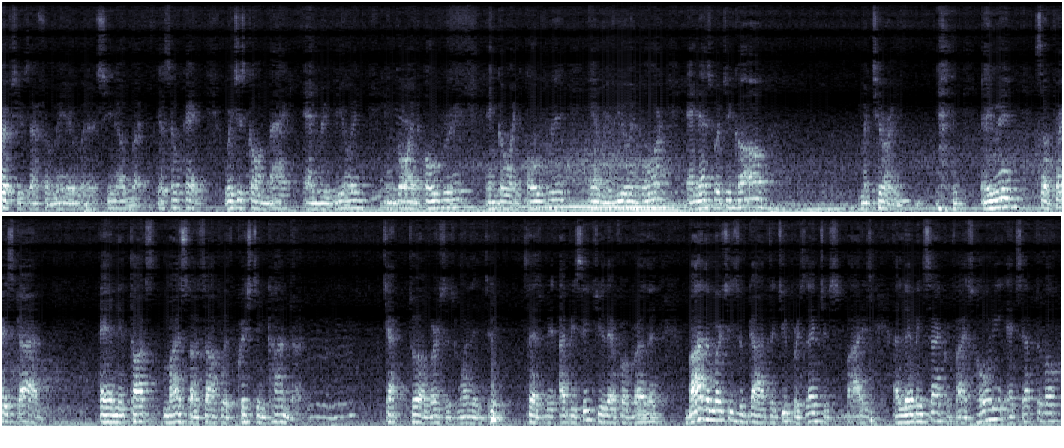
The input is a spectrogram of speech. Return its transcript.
scriptures are familiar with us, you know, but it's okay. We're just going back and reviewing and going over it and going over it and reviewing more. And that's what you call maturing. Amen. So praise God. And it talks, mine starts off with Christian conduct. Mm-hmm. Chapter 12, verses 1 and 2 says, I beseech you therefore, brethren, by the mercies of God, that you present your bodies a living sacrifice, holy, acceptable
